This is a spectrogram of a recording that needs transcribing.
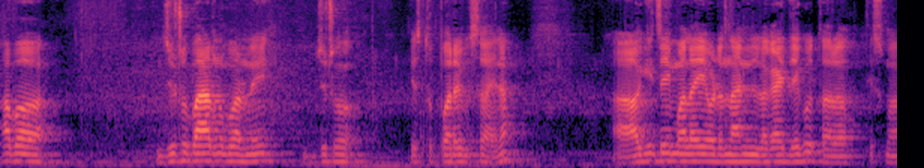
अब जुठो बार्नुपर्ने जुठो यस्तो परेको छ होइन। अघि चाहिँ मलाई एउटा नानीले लगाइदिएको तर त्यसमा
